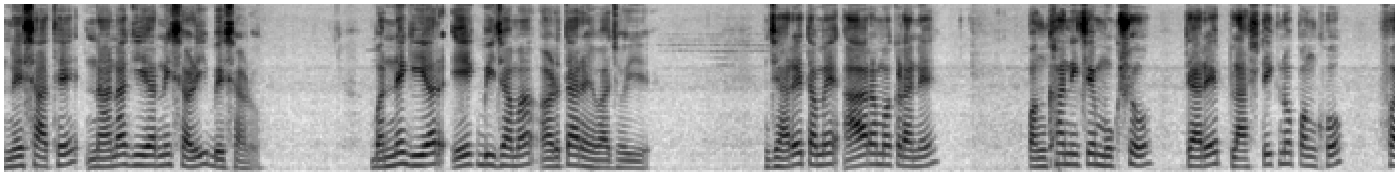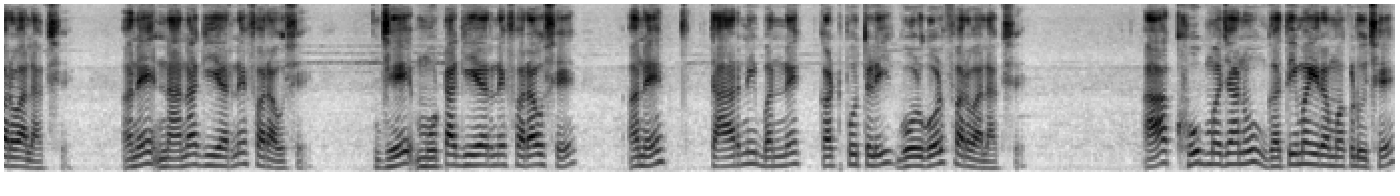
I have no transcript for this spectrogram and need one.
ને સાથે નાના ગિયરની સળી બેસાડો. બંને ગિયર એકબીજામાં અડતા રહેવા જોઈએ. જ્યારે તમે આ રમકડાને પંખા નીચે મૂકશો, ત્યારે પ્લાસ્ટિકનો પંખો ફરવા લાગશે અને નાના ગિયરને ફરાવશે. જે મોટા ગિયરને ફરાવશે અને તારની બંને કટપુતળી ગોળ ગોળ ફરવા લાગશે. આ ખૂબ મજાનું ગતિમય રમકડું છે,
